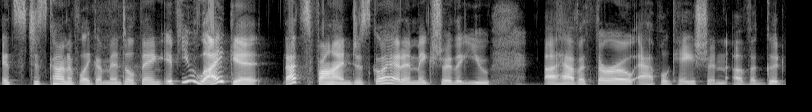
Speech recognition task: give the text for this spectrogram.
it's just kind of like a mental thing. If you like it, that's fine. Just go ahead and make sure that you uh, have a thorough application of a good,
